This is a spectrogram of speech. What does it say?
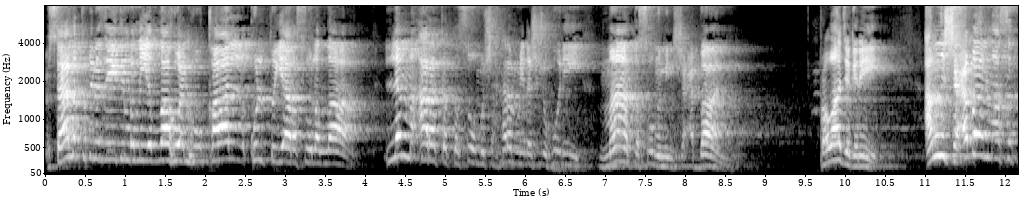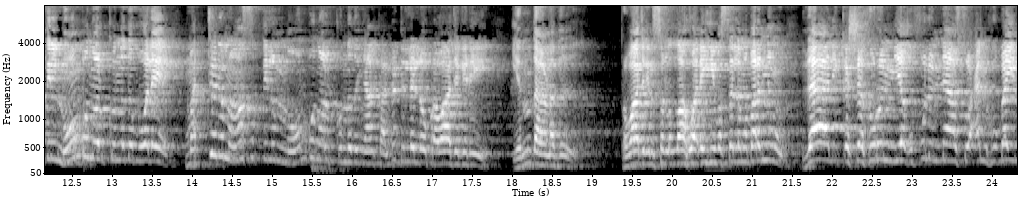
ഉസാമത്ത് ബിൻ സെയ്ദ് റളിയല്ലാഹു അൻഹു ഖാൽ ഖുൽതു യാ الله ലം അറക تصوم شهرا മിന الشهور മാ تصوم മിൻ شعبان പ്രവാചകരെ അങ്ങ് ഷാബാൻ മാസത്തിൽ നോമ്പ് നോൽക്കുന്നത് പോലെ മറ്റൊരു മാസത്തിലും നോമ്പ് നോൽക്കുന്നത് ഞാൻ കണ്ടിട്ടില്ലല്ലോ പ്രവാചകരെ. എന്താണത്? പ്രവാചകൻ സല്ലല്ലാഹു അലൈഹി വസല്ലമ പറഞ്ഞു ദാലിക ഷഹ്റുൻ യഗ്ഫുലു الناس അൻഹു ബൈന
